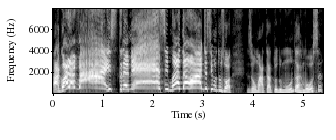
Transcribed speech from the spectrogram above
Agora vai! Estremece! Manda ódio em cima dos outros. Eles vão matar todo mundo, as moças.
